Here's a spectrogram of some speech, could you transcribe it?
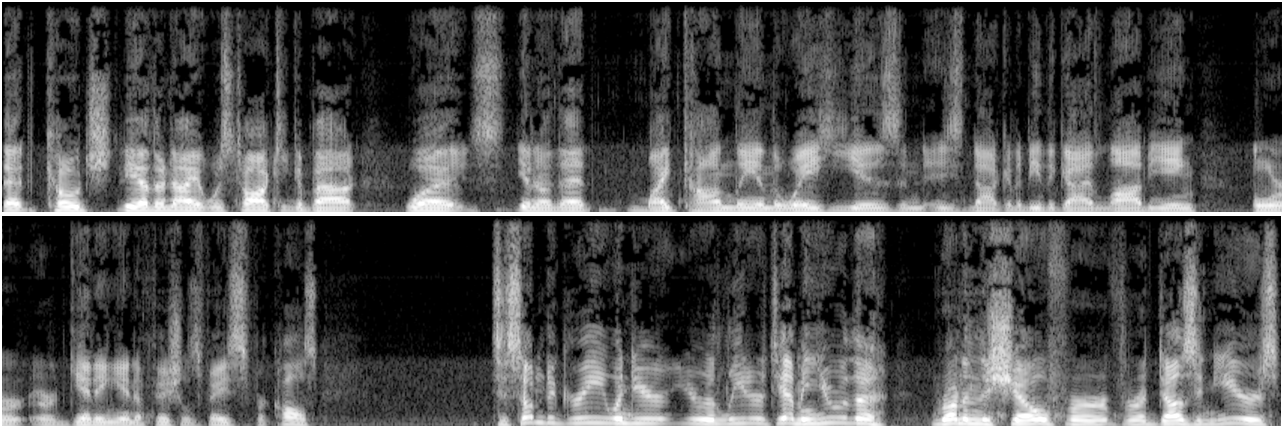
that coach the other night was talking about was you know that Mike Conley and the way he is, and he's not going to be the guy lobbying or or getting in officials' faces for calls. To some degree, when you're you're a leader, I mean, you were the running the show for for a dozen years.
